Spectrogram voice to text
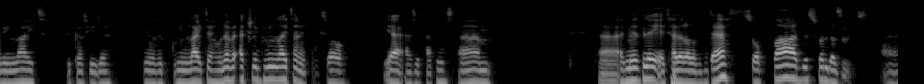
green light because he's a he was a green lighter who never actually green lights anything. So yeah, as it happens. Um, uh, admittedly, it had a lot of death. So far, this one doesn't. Uh,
